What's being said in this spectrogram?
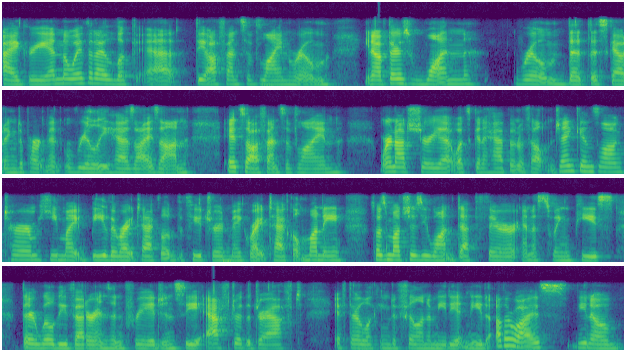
I agree. And the way that I look at the offensive line room, you know, if there's one room that the scouting department really has eyes on, it's offensive line. We're not sure yet what's going to happen with Elgton Jenkins long term. He might be the right tackle of the future and make right tackle money. So, as much as you want depth there and a swing piece, there will be veterans in free agency after the draft if they're looking to fill an immediate need. Otherwise, you know,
